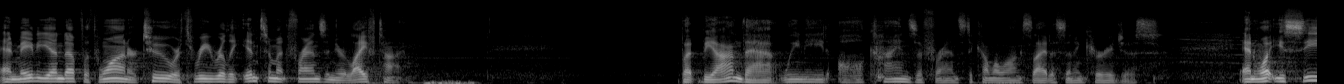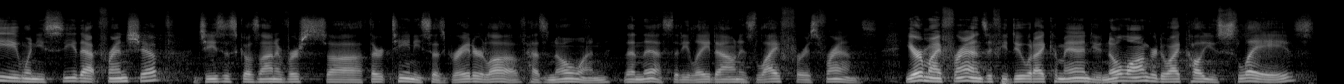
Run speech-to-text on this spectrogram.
And maybe you end up with one or two or three really intimate friends in your lifetime. But beyond that, we need all kinds of friends to come alongside us and encourage us. And what you see when you see that friendship, Jesus goes on in verse uh, 13. He says, Greater love has no one than this, that he lay down his life for his friends. You're my friends if you do what I command you. No longer do I call you slaves,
